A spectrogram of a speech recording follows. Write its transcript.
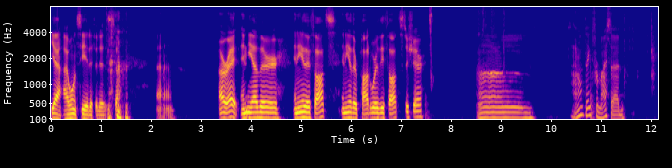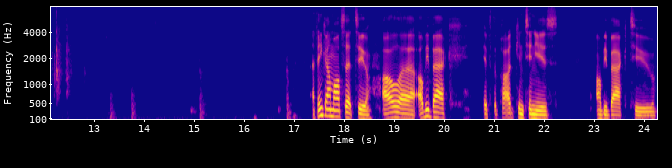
Yeah, I won't see it if it is. So. um, all right. Any other any other thoughts? Any other podworthy thoughts to share? Um, I don't think from my side. I think I'm all set too. I'll uh, I'll be back if the pod continues. I'll be back to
